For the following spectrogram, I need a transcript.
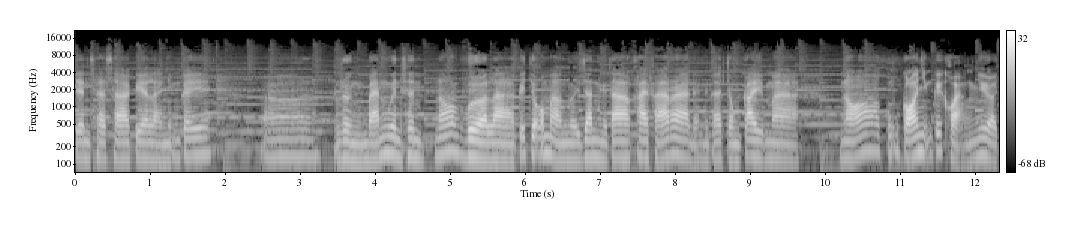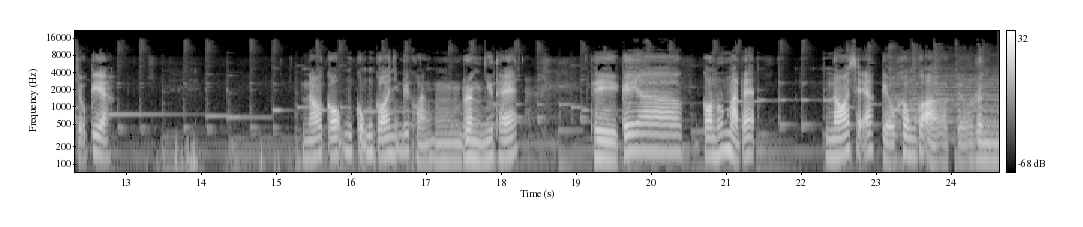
trên xa xa kia là những cái Ờ, rừng bán nguyên sinh. Nó vừa là cái chỗ mà người dân người ta khai phá ra để người ta trồng cây mà nó cũng có những cái khoảng như ở chỗ kia. Nó cũng cũng có những cái khoảng rừng như thế. Thì cái uh, con hút mật ấy nó sẽ kiểu không có ở kiểu rừng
